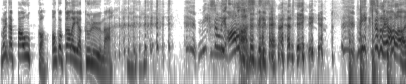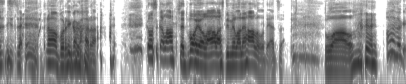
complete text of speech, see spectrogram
Mitäpä ukko, onko kalja kylmää? Miksi oli alasti se? Miksi oli alasti se naapurin kakara? Koska lapset voi olla alasti milloin ne haluaa, tiedätkö? Wow. Ah, toki,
